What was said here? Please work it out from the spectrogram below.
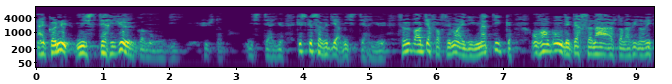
inconnu, mystérieux comme on dit, justement. Mystérieux. Qu'est-ce que ça veut dire mystérieux? Ça ne veut pas dire forcément énigmatique. On rencontre des personnages dans la vie, on dit,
